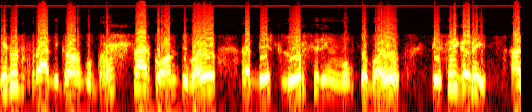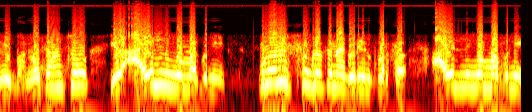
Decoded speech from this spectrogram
विद्युत प्राधिकरणको भ्रष्टाचारको अन्त्य भयो र देश लोड सेडिङ मुक्त भयो। त्यसै गरी हामी भन्न चाहन्छौँ यो आयल निगममा पनि पुनर्संरचना गरिनुपर्छ। आयल निगममा पनि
